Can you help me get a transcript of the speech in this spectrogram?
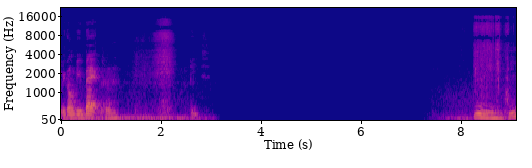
We're gonna be back. Peace. Mm-hmm.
